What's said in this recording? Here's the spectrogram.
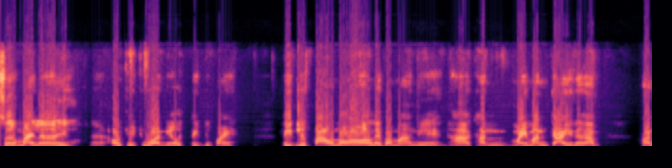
เสริมใหม่เลยนะเอาชัวร์ๆนี่เอาติดหรือไป ติดหรือเปล่าเนาะอะไรประมาณนี้ ถ้าท่านไม่มั่นใจนะครับ ท่าน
